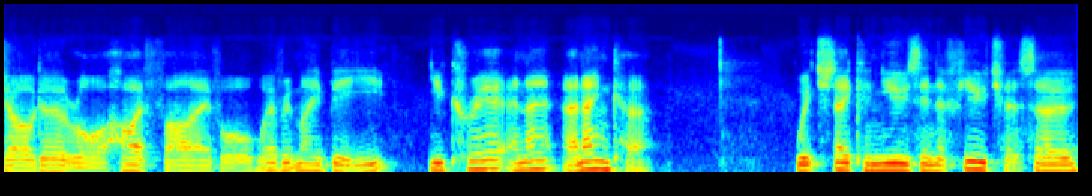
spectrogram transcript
shoulder or a high five or whatever it may be, you, create an, an anchor which they can use in the future. So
